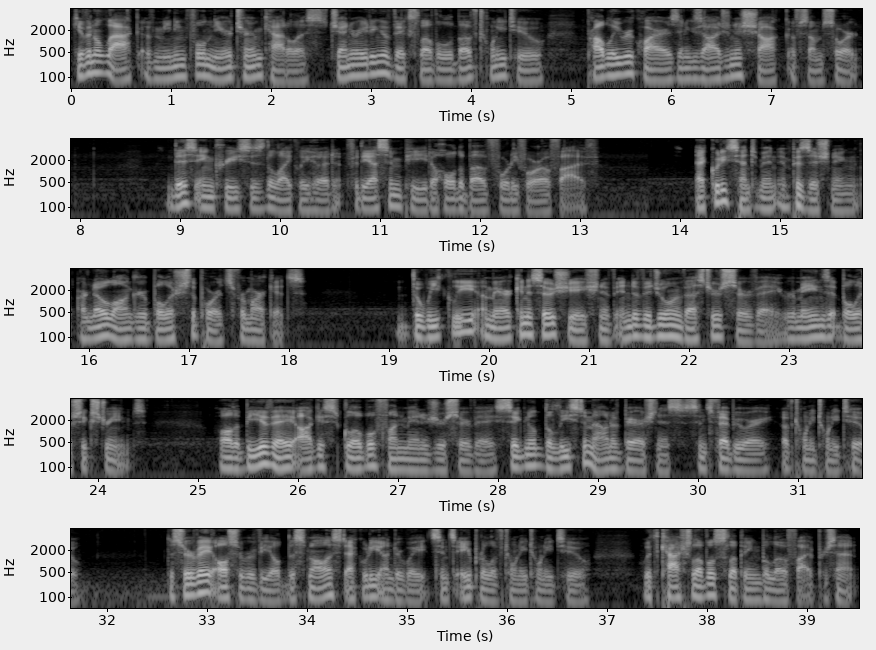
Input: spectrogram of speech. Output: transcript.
Given a lack of meaningful near term catalysts, generating a VIX level above 22 probably requires an exogenous shock of some sort. This increases the likelihood for the S&P to hold above 4405. Equity sentiment and positioning are no longer bullish supports for markets. The weekly American Association of Individual Investors survey remains at bullish extremes, while the B of A August Global Fund Manager survey signaled the least amount of bearishness since February of 2022. The survey also revealed the smallest equity underweight since April of 2022, with cash levels slipping below 5%.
